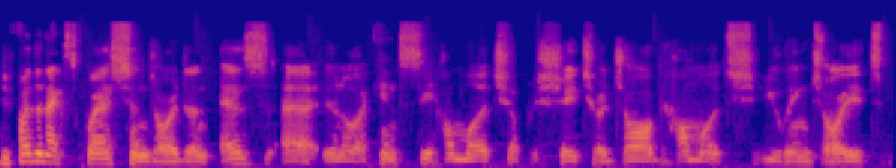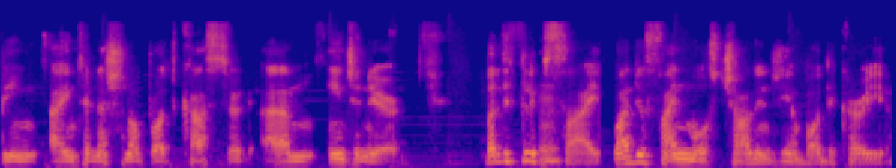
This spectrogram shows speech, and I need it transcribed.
Before the next question, Jordan, as uh, you know, I can see how much you appreciate your job, how much you enjoy it being an international broadcaster um, engineer. But the flip Hmm. side, what do you find most challenging about the career?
